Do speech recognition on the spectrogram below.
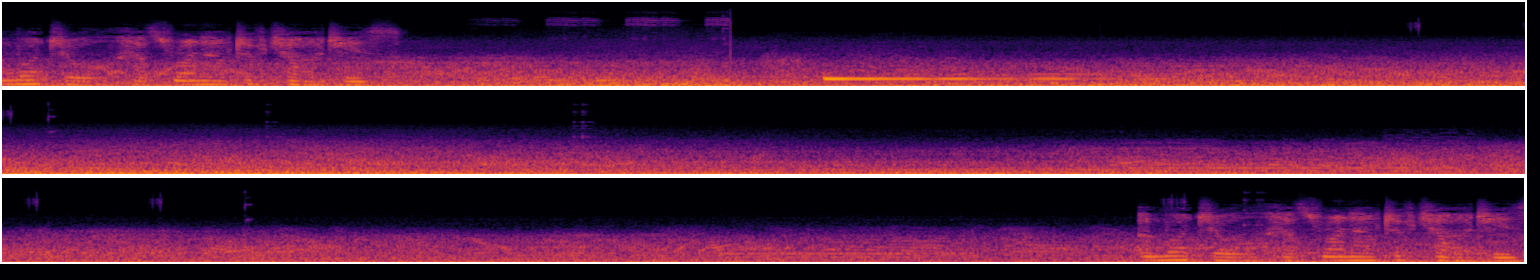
module has run out of charges. A module has run out of charges.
